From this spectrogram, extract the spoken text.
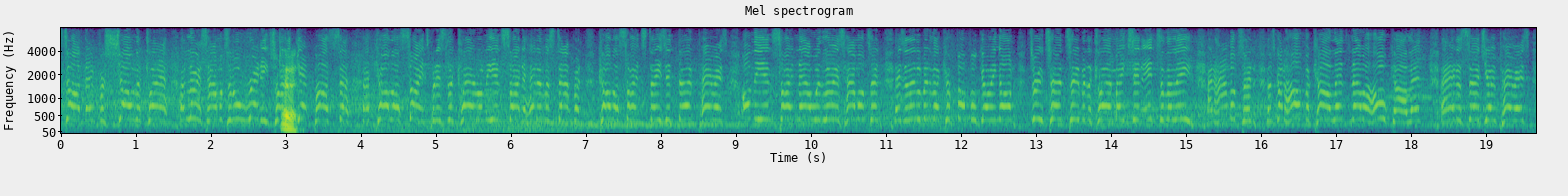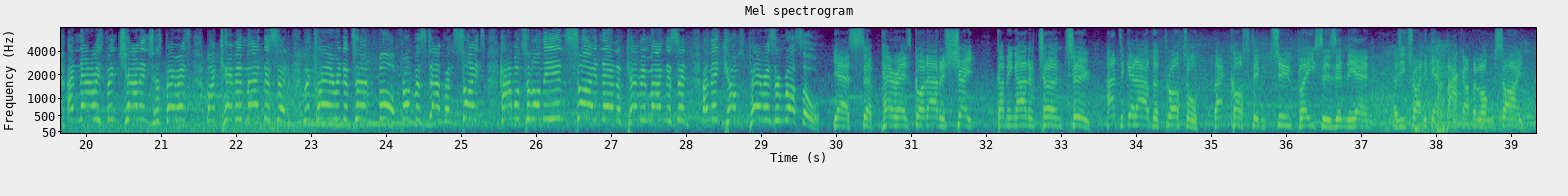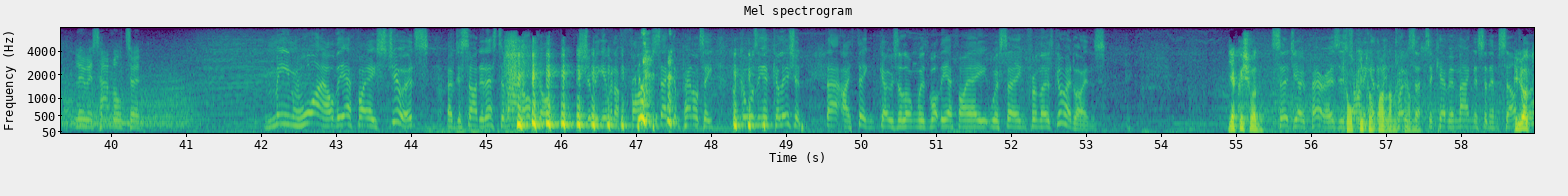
Formula One, it's the Bahrain Grand Prix. And it's lights out and away we go. Brilliant start then for Charles Leclerc and Lewis Hamilton already trying Evet. to get past uh, uh, Carlos Sainz, but it's Leclerc on the inside ahead of Verstappen. Carlos Sainz stays in third. Perez on the inside now with Lewis Hamilton. There's a little bit of a kerfuffle going on through turn two, but Leclerc makes it into the lead, and Hamilton has got half a car length, now a whole car length ahead of Sergio Perez, and now he's been challenged as Perez by Kevin Magnussen. Leclerc into turn four from Verstappen, Sainz, Hamilton on the inside now of Kevin Magnussen, and then comes Perez and Russell. Yes, uh, Perez got out of shape coming out of turn two. Had to get out of the throttle. That cost him two places in the end as he tried to get back up alongside Lewis Hamilton. Meanwhile, the FIA stewards have decided Esteban Ocon should be given a five second penalty for causing a collision. That, I think, goes along with what the FIA were saying from those guidelines. Yakışmadı. Çok iyi toparlamış yalnız. Pilot.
